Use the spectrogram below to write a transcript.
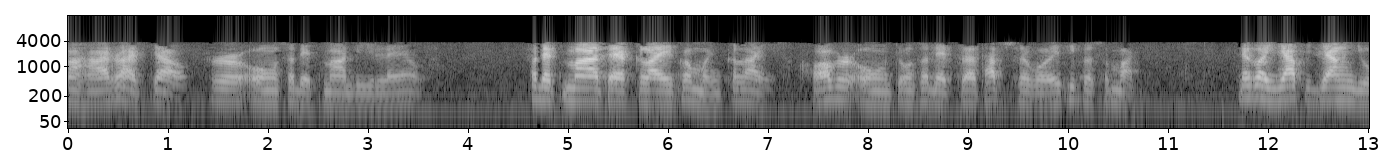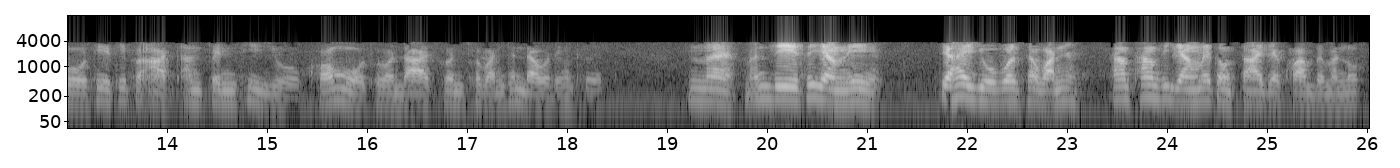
มหาราชเจ้าพระองค์เสด็จมาดีแล้ว เสด็จมาแต่ไกลก็เหมือนใกล้ ขอพระองค์จงเสด็จประทับเสวยที่ประสมัติ แล้วก็ยับยั้งอยู่ที่ที่ประอาจอันเป็นที่อยู่ของหมู่ทวดาชนสวรรค์ชั้นดาวดึงเถิดแน่มันดีที่อย่างนี้ จะให้อยู่บนสวรรค์ทั้งทั้งที่ยังไม่ต้องตายจากความเป็นมนุษย์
